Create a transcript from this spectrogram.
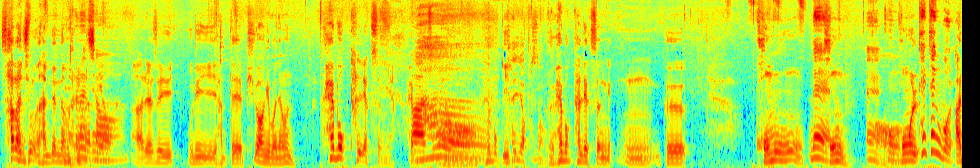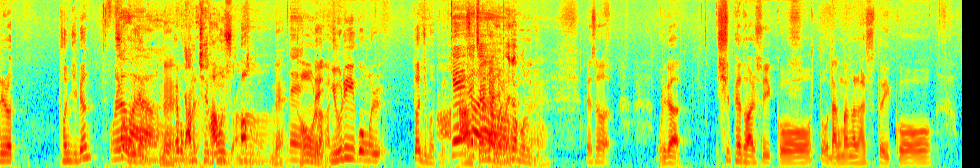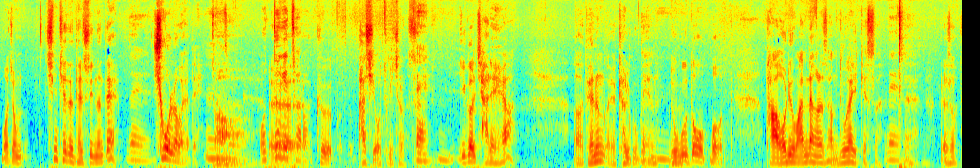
사라지면 안 된단 말이야. 그렇죠. 아, 그래서 이- 우리한테 필요한 게 뭐냐면 회복 탄력성이야. 회복, 맞아요. 회복 탄력성. 회복 탄력성 음, 그 고무 네. 공 네, 어. 공. 공을 탱탱볼. 아래로 던지면 올라와요. 튀어오르잖아. 네. 회복 얌체공, bounce up. 얌체공. 네. 네. 더 근데 올라가죠. 유리공을 던지면 어떻게? 돼? 깨져요. 깨져요. 깨져버리죠. 그래서 우리가 실패도 할 수 있고 또 낭망을 할 수도 있고 뭐 좀 침체도 될 수 있는데 네. 치고 올라와야 돼. 오뚜기처럼. 어, 그 다시 오뚜기처럼 쓰고 네. 이걸 잘해야 어, 되는 거예요. 결국엔 네. 누구도 뭐 다 어려움 안 당하는 사람 누가 있겠어. 네. 그래서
